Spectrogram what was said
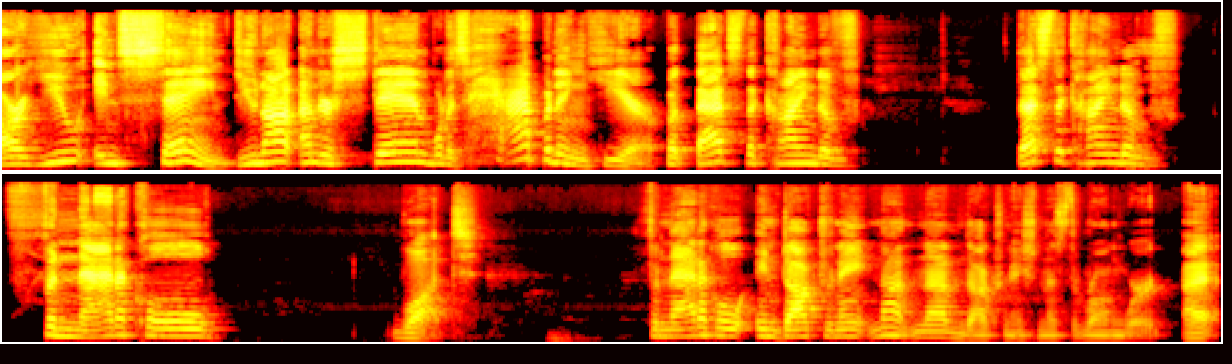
Are you insane? Do you not understand what is happening here? But that's the kind of that's the kind of fanatical what? Fanatical indoctrinate not not indoctrination, that's the wrong word. I,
